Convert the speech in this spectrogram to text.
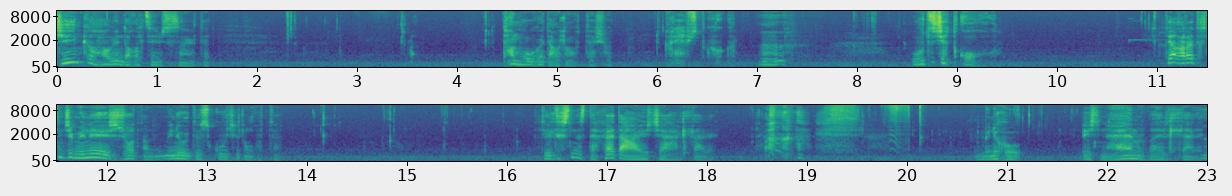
Жинхэнэ хогийн тоглолцсон юм шиг санагдаад. Том хүүгээ давлан утаа шууд гараа авчдаг байхгүй. Аа. Үзэж чадахгүй. Тэгээ гараад ирсэн чинь миний шууд миний өдөөс гүйж ирэн гутаа. Дэлгэснээс дахиад аав чи харлаа гэх. Миний хөө ээж нь амар баярлаа гэх.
